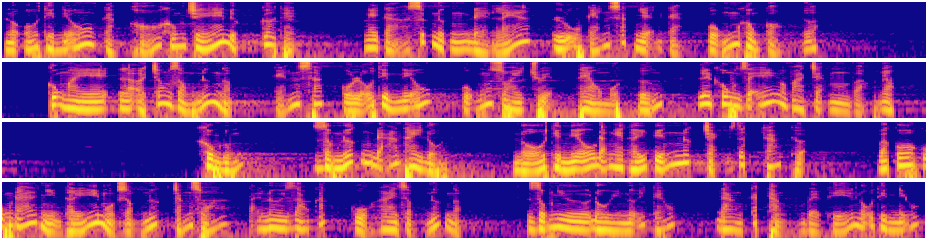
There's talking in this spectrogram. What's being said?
Nỗ thiên nhiễu càng khó khống chế được cơ thể, ngay cả sức lực để lé lũ kén sắc nhện cả cũng không còn nữa. Cũng may là ở trong dòng nước ngầm kén xác của lỗ thiên nhiễu cũng xoay chuyển theo một hướng lên không dễ và chạm vào nhau. Không đúng, dòng nước đã thay đổi. lỗ thiên nhiễu đã nghe thấy tiếng nước chảy rất khác thường và cô cũng đã nhìn thấy một dòng nước trắng xóa tại nơi giao cắt của hai dòng nước ngầm, giống như đôi lưỡi kéo đang cắt thẳng về phía nỗ thiên nhiễu.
